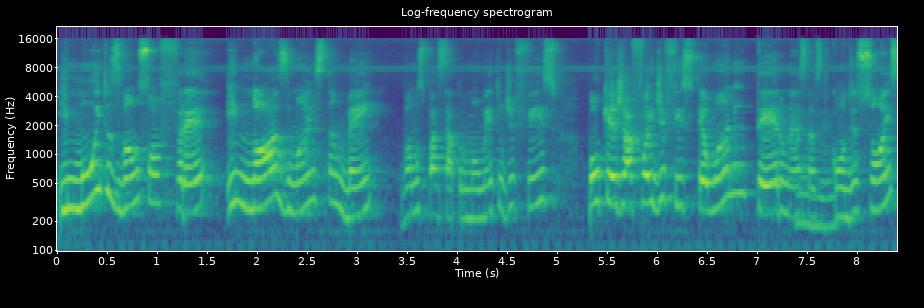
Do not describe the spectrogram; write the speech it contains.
E muitos vão sofrer, e nós mães também vamos passar por um momento difícil porque já foi difícil ter um ano inteiro nessas uhum. condições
